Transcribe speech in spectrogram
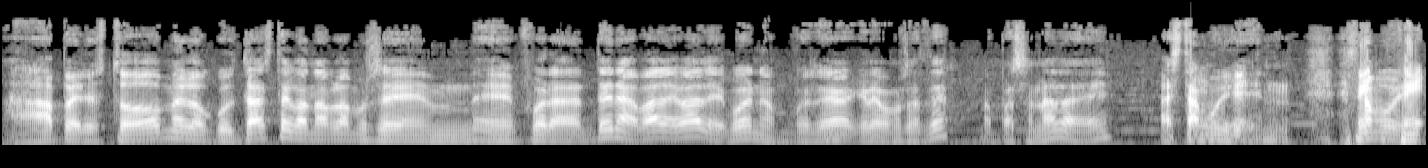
Ah, pero esto me lo ocultaste cuando hablamos en, en fuera de antena. Vale, vale. Bueno, pues ya, ¿qué le vamos a hacer? No pasa nada, ¿eh? Ah, Está muy bien. Está muy bien.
